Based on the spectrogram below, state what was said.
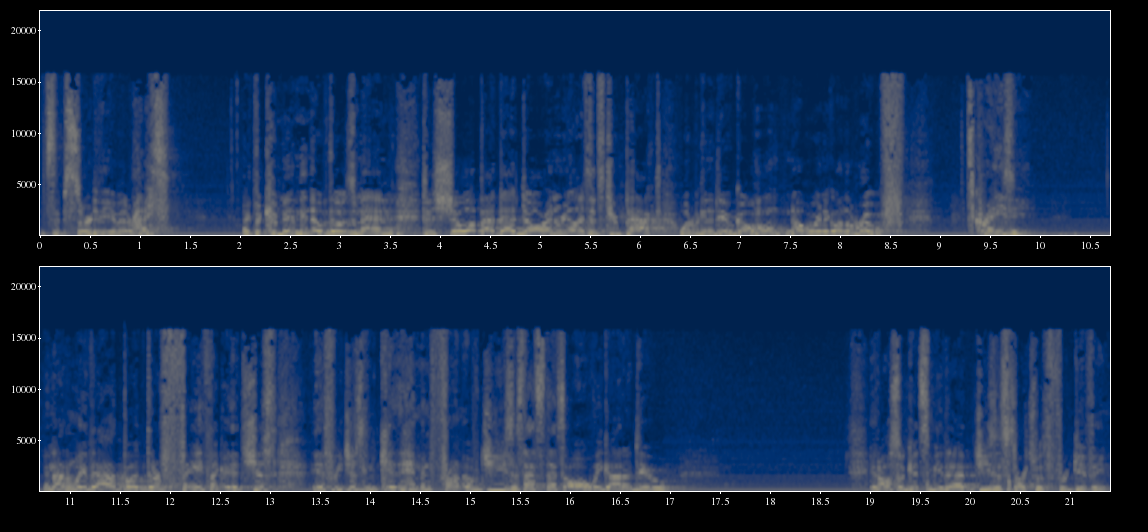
It's the absurdity of it, right? Like the commitment of those men to show up at that door and realize it's too packed. What are we going to do? Go home? No, we're going to go on the roof. It's crazy. And not only that, but their faith, like it's just, if we just get him in front of Jesus, that's, that's all we got to do. It also gets me that Jesus starts with forgiving.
